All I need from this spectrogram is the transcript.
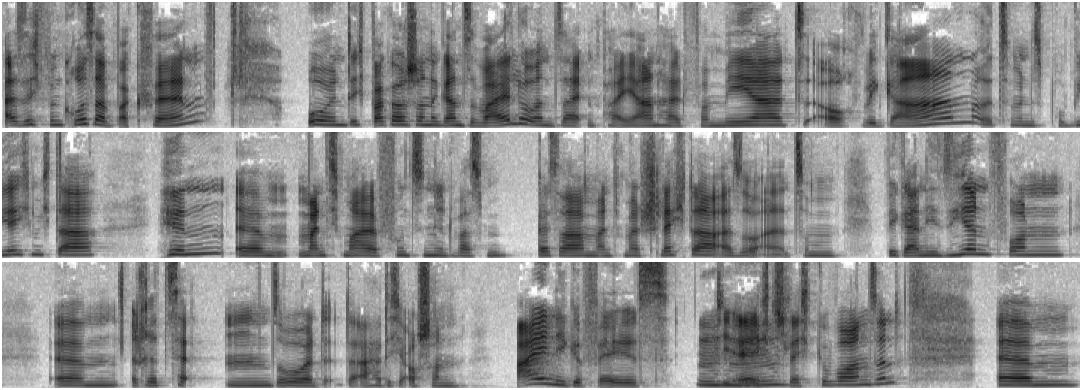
also ich bin großer Backfan und ich backe auch schon eine ganze Weile und seit ein paar Jahren halt vermehrt auch vegan. Zumindest probiere ich mich da hin. Ähm, manchmal funktioniert was besser, manchmal schlechter. Also äh, zum Veganisieren von ähm, Rezepten so, da hatte ich auch schon einige Fails, die mhm. echt schlecht geworden sind. Ähm,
